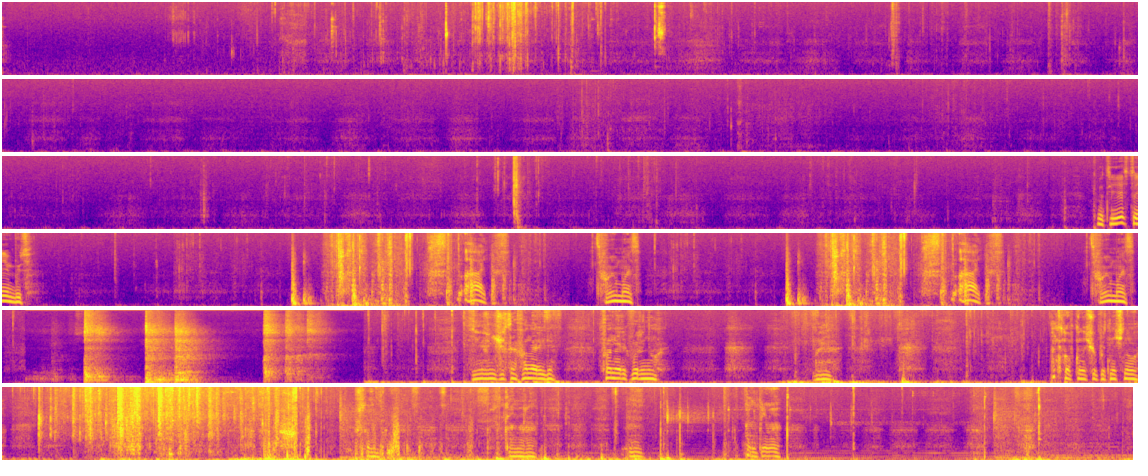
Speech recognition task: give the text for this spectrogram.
Тут есть кто-нибудь? Ай! Твою мать! Ай! Твою мать! Не вижу ничего, фонарик где? Фонарик выронил. Блин. Кнопку нащупать ночного. Что там? Камера. Не понимаю.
